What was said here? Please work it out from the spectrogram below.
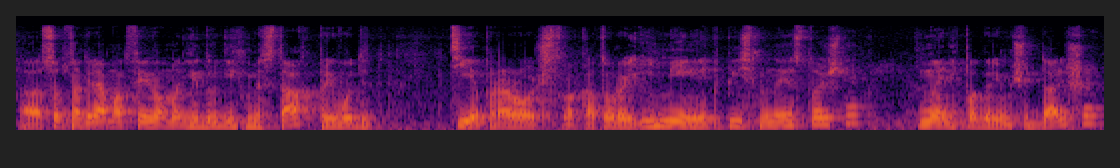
а, собственно говоря, Матфей во многих других местах приводит те пророчества, которые имеют письменный источник, мы о них поговорим чуть дальше,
